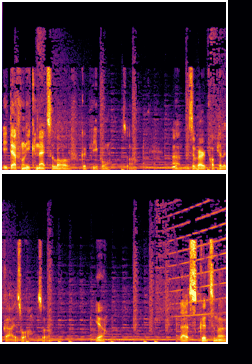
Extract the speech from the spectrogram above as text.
he definitely connects a lot of good people. So um, he's a very popular guy as well. So yeah, that's good to know.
